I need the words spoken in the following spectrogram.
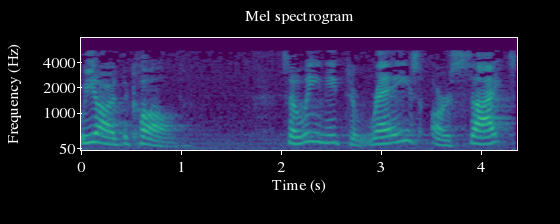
We are the called. So we need to raise our sights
